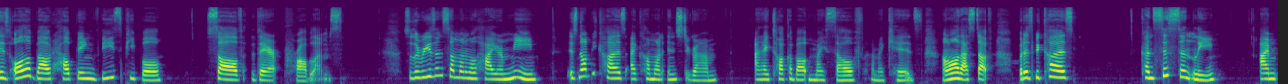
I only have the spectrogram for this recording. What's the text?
is all about helping these people solve their problems. So, the reason someone will hire me is not because I come on Instagram and I talk about myself and my kids and all that stuff, but it's because consistently I'm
